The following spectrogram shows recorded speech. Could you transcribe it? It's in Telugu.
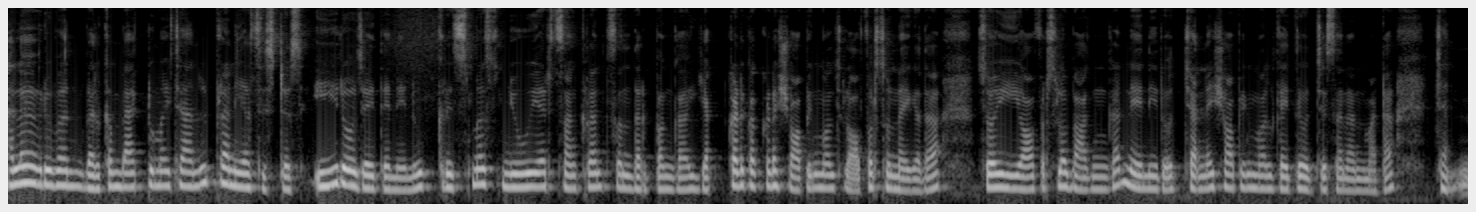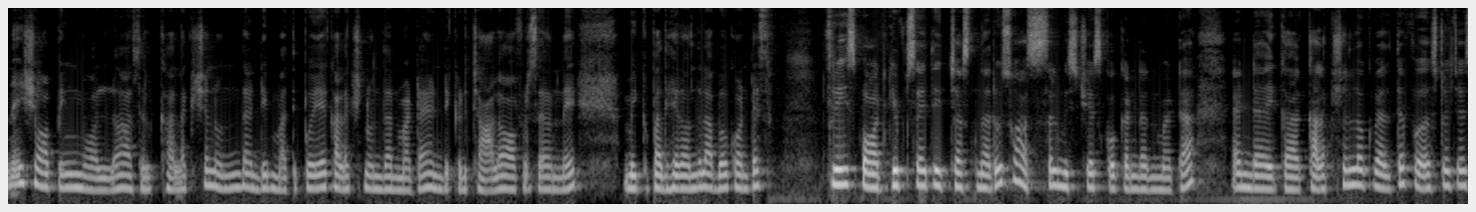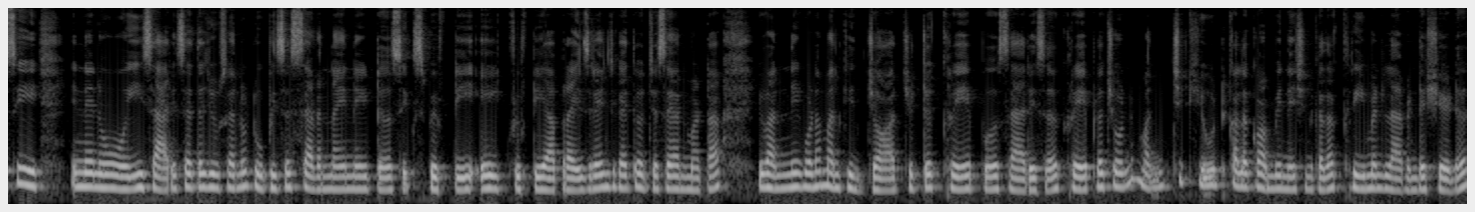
Hello everyone welcome back to my channel Praniya sisters. ఈ రోజైతే నేను క్రిస్మస్ న్యూ ఇయర్ సంక్రాంతి సందర్భంగా ఎక్కడికక్కడ షాపింగ్ మాల్స్లో ఆఫర్స్ ఉన్నాయి కదా. సో ఈ ఆఫర్స్లో భాగంగా నేను ఈరోజు చెన్నై షాపింగ్ మాల్కి అయితే వచ్చేసాను అనమాట చెన్నై షాపింగ్ మాల్లో అసలు కలెక్షన్ ఉందండి. మతిపోయే కలెక్షన్ ఉందన్నమాట. అండ్ ఇక్కడ చాలా ఆఫర్స్ ఉన్నాయి. మీకు పదిహేను వందలు అబవ్ కొంటే ఫ్రీ స్పాట్ గిఫ్ట్స్ అయితే ఇచ్చేస్తున్నారు. సో అస్సలు మిస్ చేసుకోకండి అనమాట అండ్ ఇక కలెక్షన్లోకి వెళ్తే ఫస్ట్ వచ్చేసి నేను ఈ శారీస్ అయితే చూసాను two pieces seven nine eight six fifty eight fifty ఆ ప్రైస్ రేంజ్కి అయితే వచ్చేసాయి అనమాట ఇవన్నీ కూడా మనకి జార్జిట్ క్రేప్ శారీస్. క్రేప్లో చూడండి మంచి క్యూట్ కలర్ కాంబినేషన్ కదా క్రీమ్ అండ్ లావెండర్ షేడ్.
